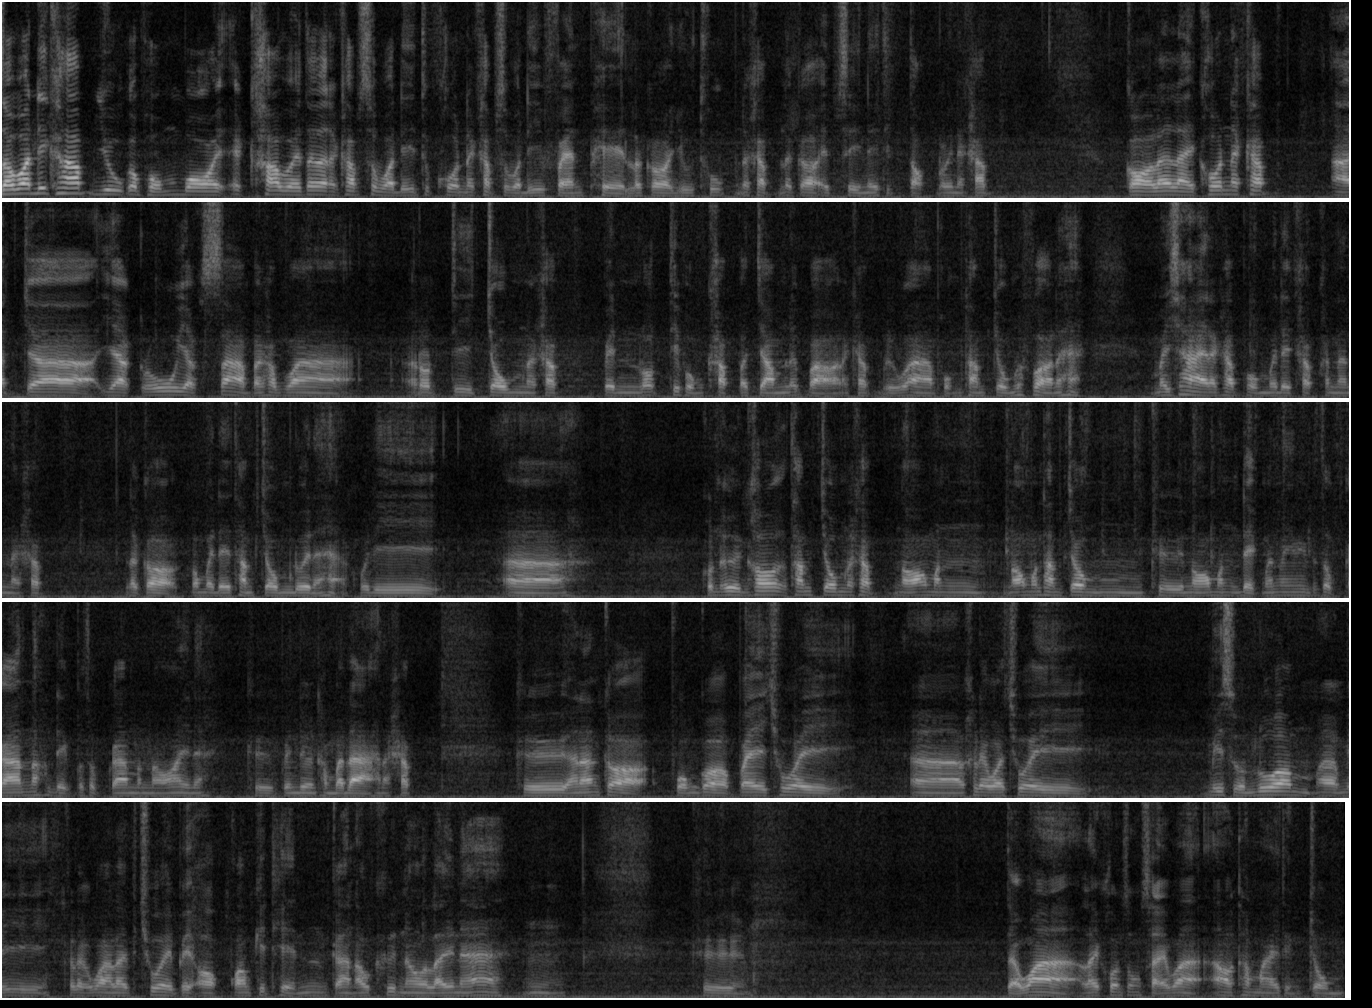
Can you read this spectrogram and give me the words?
สวัสดีครับ อยู่กับผมบอยเอ็กคาเวเตอร์นะครับ สวัสดีทุกคนนะครับ สวัสดีแฟนเพจแล้วก็ YouTube นะครับ แล้วก็ FC ใน TikTok ด้วยนะครับ ก็หลาย ๆ คนนะครับ อาจจะอยากรู้อยากทราบนะครับว่ารถที่จมนะครับ เป็นรถที่ผมขับประจำหรือเปล่านะครับ หรือว่าผมทำจมหรือเปล่านะฮะไม่ใช่นะครับ ผมไม่ได้ขับคันนั้นนะครับ แล้วก็ก็ไม่ได้ทำจมด้วยนะฮะพอดีอ่า คนอื่นเขาทำจมนะครับ น้องมันน้องมันทำจม คือน้องมันเด็กมันไม่มีประสบการณ์เนาะเด็กประสบการณ์มันน้อยนะคือเป็นเรื่องธรรมดานะครับ คืออันนั้นก็ผมก็ไปช่วยอ่าเขาเรียกว่าช่วยมีส่วนร่วมอ่ามีเขาเรียกว่าอะไรช่วยไปออกความคิดเห็นการเอาขึ้นเอาอะไรนะ อืมคือ แต่ว่าหลายคนสงสัยว่าเอ้าทำไมถึงจม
